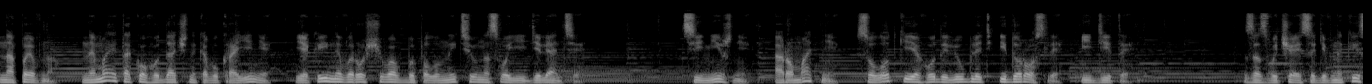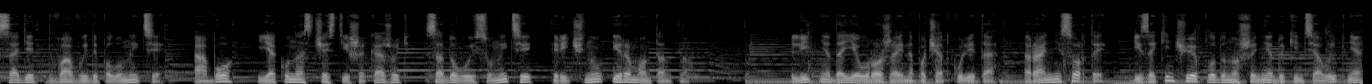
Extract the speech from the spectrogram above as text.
Напевно, немає такого дачника в Україні, який не вирощував би полуницю на своїй ділянці. Ці ніжні, ароматні, солодкі ягоди люблять і дорослі, і діти. Зазвичай садівники садять два види полуниці, або, як у нас частіше кажуть, садової суниці, річну і ремонтантну. Літня дає урожай на початку літа, ранні сорти, і закінчує плодоношення до кінця липня,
